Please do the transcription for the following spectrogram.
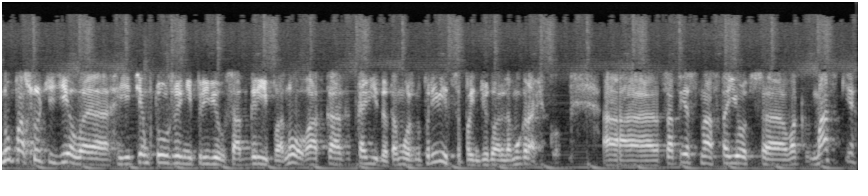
Ну, по сути дела, и тем, кто уже не привился от гриппа, ну, от ковида-то можно привиться по индивидуальному графику. А, соответственно, остается маски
